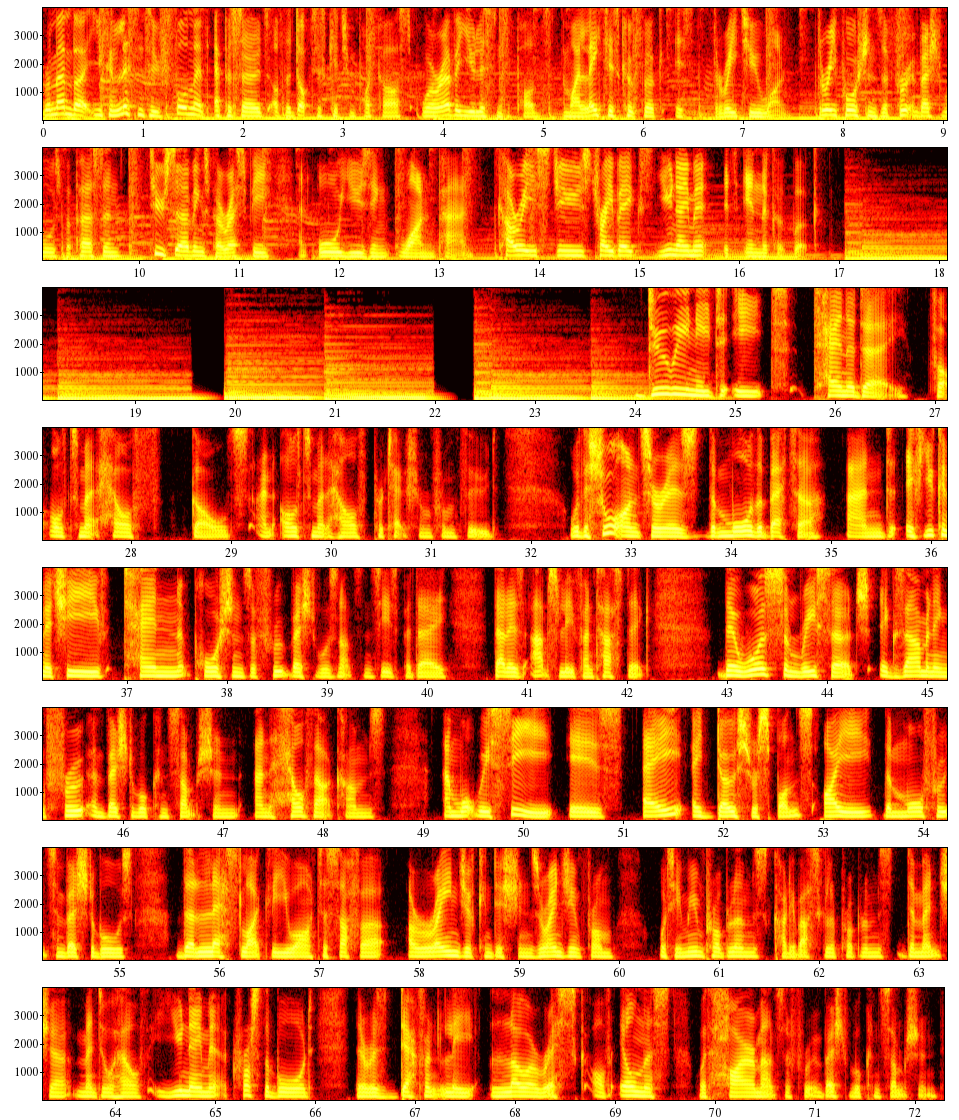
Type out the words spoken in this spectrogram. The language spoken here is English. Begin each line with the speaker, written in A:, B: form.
A: Remember, you can listen to full length episodes of the Doctor's Kitchen podcast wherever you listen to pods, and my latest cookbook is 321 three portions of fruit and vegetables per person, two servings per recipe, and all using one pan. Curries, stews, tray bakes, you name it, it's in the cookbook. Do we need to eat 10 a day for ultimate health goals and ultimate health protection from food? Well, the short answer is the more the better. And if you can achieve 10 portions of fruit, vegetables, nuts, and seeds per day, that is absolutely fantastic. There was some research examining fruit and vegetable consumption and health outcomes. And what we see is a, a dose response, i.e., the more fruits and vegetables, the less likely you are to suffer a range of conditions ranging from autoimmune problems, cardiovascular problems, dementia, mental health, you name it, across the board, there is definitely lower risk of illness with higher amounts of fruit and vegetable consumption.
